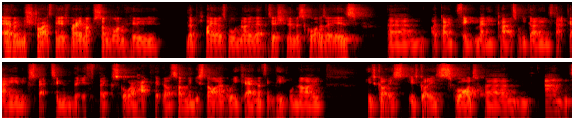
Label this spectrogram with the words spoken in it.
Evan strikes me as very much someone who the players will know their position in the squad as it is. Um, I don't think many players will be going into that game expecting that if they score a hat trick, they'll suddenly be starting at the weekend. I think people know he's got his he's got his squad, um, and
